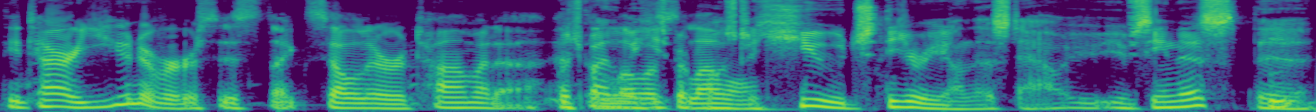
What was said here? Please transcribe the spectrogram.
the entire universe is like cellular automata. which, by the way, he's proposed level. a huge theory on this now. You- You've seen this? The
